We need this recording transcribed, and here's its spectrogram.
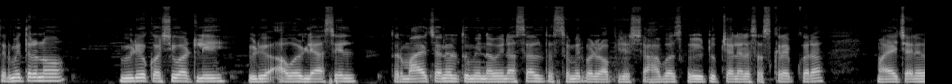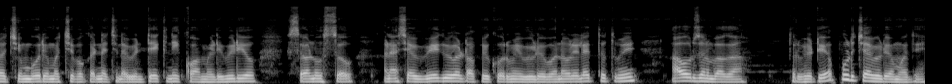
तर मित्रांनो व्हिडिओ कशी वाटली? व्हिडिओ आवडले असेल तर माझ्या चॅनल तुम्ही नवीन असाल तर समीर पाटील ऑफिशियल शहाबाजकर यूट्यूब चॅनलला सबस्क्राईब करा. माझ्या चॅनलवर चिंबोरी मच्छी पकडण्याची नवीन टेक्निक कॉमेडी व्हिडिओ सण उत्सव आणि अशा वेगवेगळ्या टॉपिकवर मी व्हिडिओ बनवलेले आहेत. तर तुम्ही आवर्जून बघा. तर भेटूया पुढच्या व्हिडिओमध्ये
